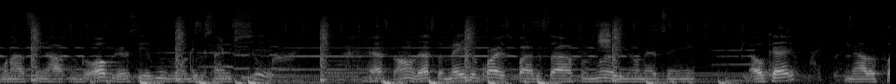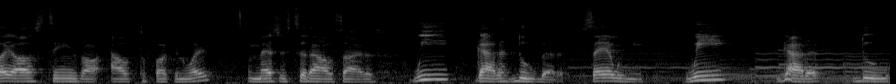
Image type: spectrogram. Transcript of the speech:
when I seen Hopkins go over there, see if he was going to do the same shit. That's the only, that's the major bright spot aside from Murray on that team. Okay, now the playoffs teams are out the fucking way. A message to the outsiders: we gotta do better. Say it with me. We gotta do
